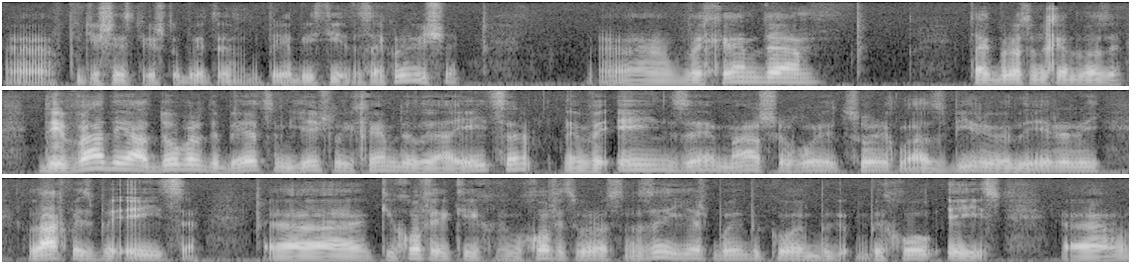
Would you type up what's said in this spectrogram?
в путешествие, чтобы это, приобрести это сокровище. Вехемда, так, Беросен Вехемделазе, Девады адовар дебецем ешли хемдел и аэйцер, вейн зе маша гоя цорих лазбири лейререй лахвес бейцер. Э, кихофец вырос на зе, ешь бехол эйс. Э,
